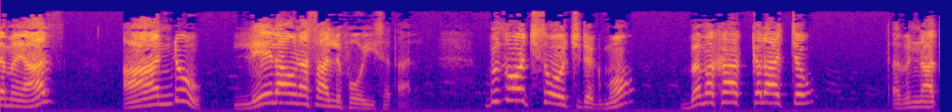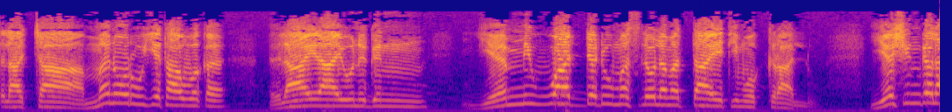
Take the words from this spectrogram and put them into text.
ለመያዝ አንዱ ሌላውን አሳልፎ ይሰጣል። ብዙዎች ሰዎች ደግሞ በመካከላቸው ጠብና ጥላቻ መኖሩ እየታወቀ እላይ ላዩን ግን የሚዋደዱ መስለው ለመታየት ይሞክራሉ። የሽንገላ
